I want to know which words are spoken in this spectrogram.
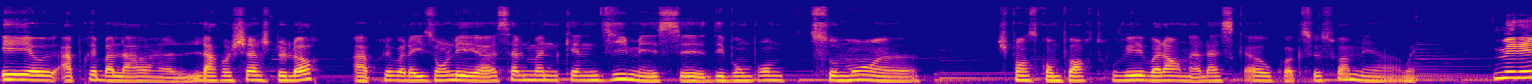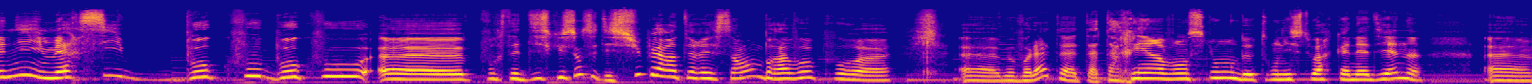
et euh, après bah la la recherche de l'or. Après voilà, ils ont les salmon candy, mais c'est des bonbons de saumon. je pense qu'on peut en retrouver voilà en Alaska ou quoi que ce soit, mais ouais. Mélanie, merci beaucoup, beaucoup euh, pour cette discussion. C'était super intéressant. Bravo pour euh, euh, ben voilà ta, réinvention de ton histoire canadienne. Euh,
